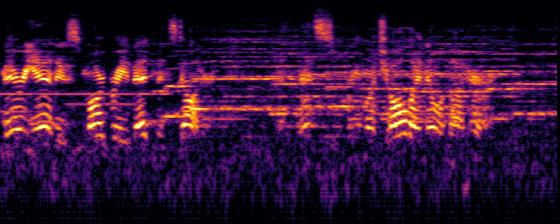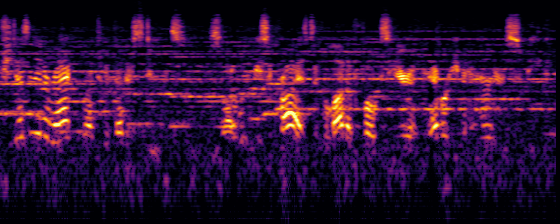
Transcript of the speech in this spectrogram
Marianne is Margrave Edmund's daughter, that's pretty much all I know about her. She doesn't interact much with other students, so I wouldn't be surprised if a lot of folks here have never even heard her speak.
